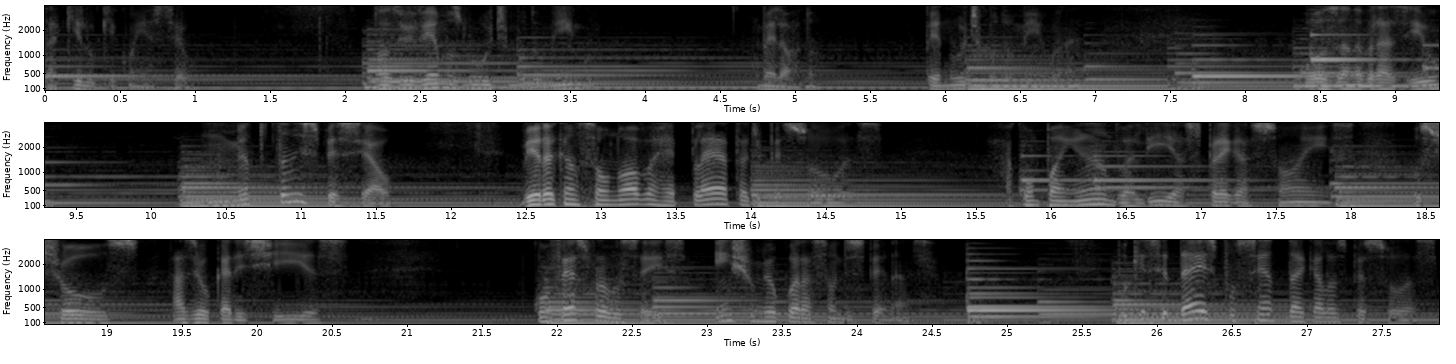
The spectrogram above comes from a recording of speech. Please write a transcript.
daquilo que conheceu. Nós vivemos no último domingo, ou melhor, no penúltimo domingo, né? Osana Brasil, um momento tão especial. Ver a canção nova repleta de pessoas, acompanhando ali as pregações, os shows, as eucaristias. Confesso para vocês, enche o meu coração de esperança. Porque se 10% daquelas pessoas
